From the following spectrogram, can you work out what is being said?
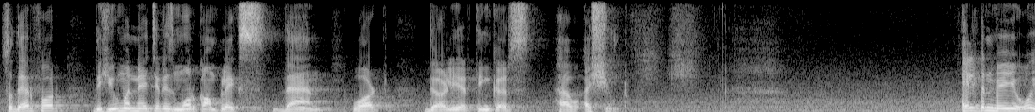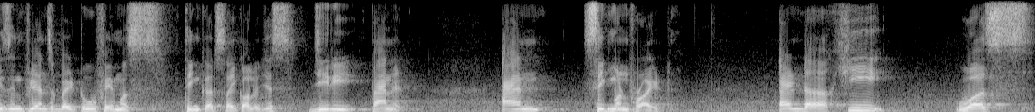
So therefore, the human nature is more complex than what the earlier thinkers have assumed. Elton Mayo is influenced by two famous thinkers, psychologists, Pierre Janet and Sigmund Freud. And uh, he was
